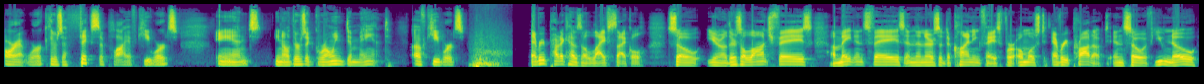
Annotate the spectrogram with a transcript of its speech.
are at work. There's a fixed supply of keywords and you know there's a growing demand of keywords every product has a life cycle. So, you know, there's a launch phase, a maintenance phase, and then there's a declining phase for almost every product. And so if you know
